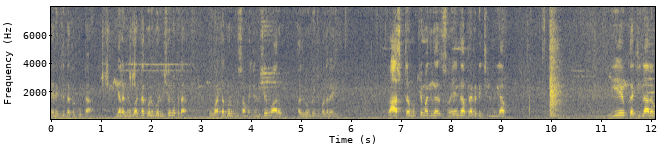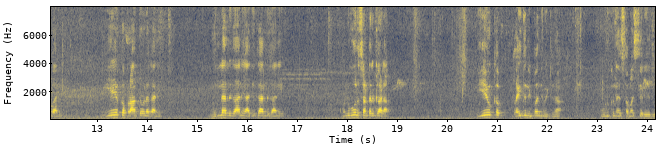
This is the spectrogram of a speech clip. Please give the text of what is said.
వెనక్కి తగ్గకుండా ఇలా మీ వడ్ల కొనుగోలు విషయంలో పూట మీ వడ్ల కొనుగోలు సంబంధించిన విషయం వారం పది రోజుల నుంచి మొదలైంది. రాష్ట్ర ముఖ్యమంత్రి గారు స్వయంగా ప్రకటించిన మీడియా ఏ ఒక్క జిల్లాలో కానీ ఏ ఒక్క ప్రాంతంలో కానీ మిల్లర్లు కానీ అధికారులు కానీ కొనుగోలు సెంటర్ కాడ ఏ ఒక్క రైతుని ఇబ్బంది పెట్టినా ఊరుకునే సమస్య లేదు.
